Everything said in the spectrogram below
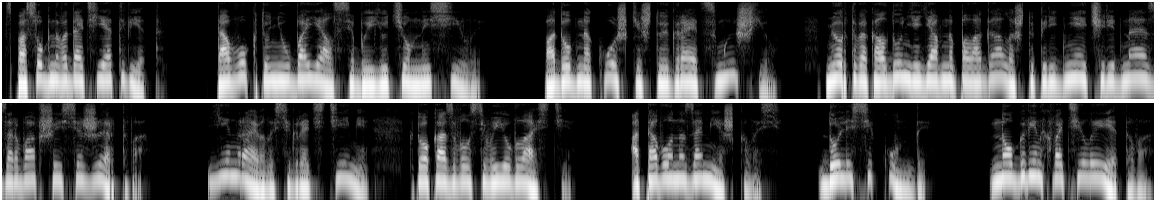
способного дать ей ответ, того, кто не убоялся бы ее темной силы. Подобно кошке, что играет с мышью, мертвая колдунья явно полагала, что перед ней очередная взорвавшаяся жертва. Ей нравилось играть с теми, кто оказывался в ее власти. А того она замешкалась. Доля секунды. Но Гвин хватило и этого.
